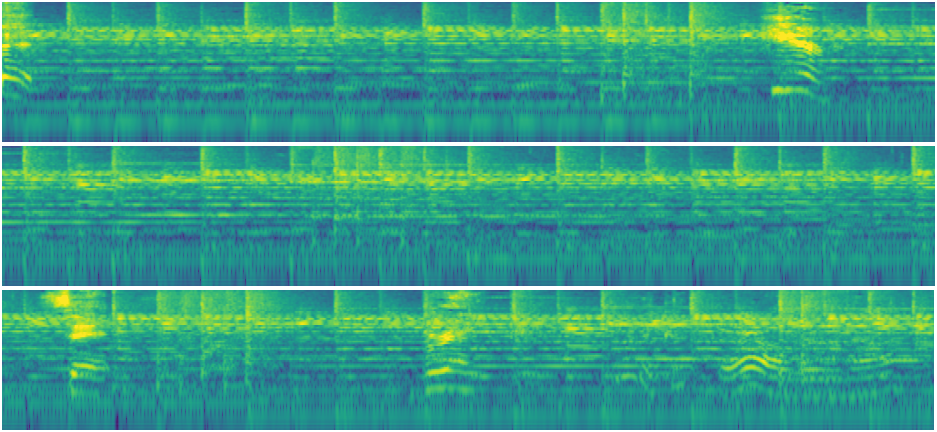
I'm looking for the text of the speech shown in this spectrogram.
Sit. Here. Sit. Break. What a good girl, Luna.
